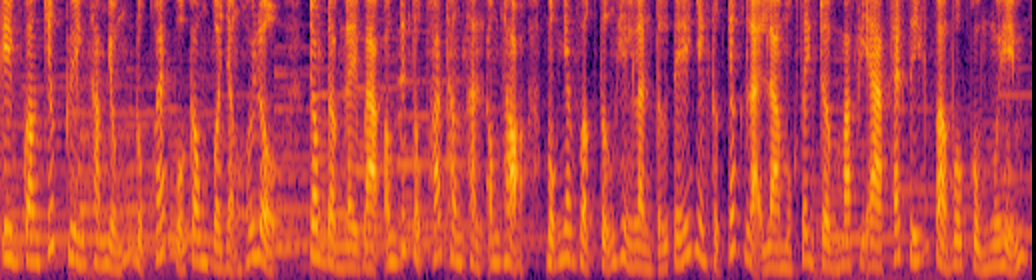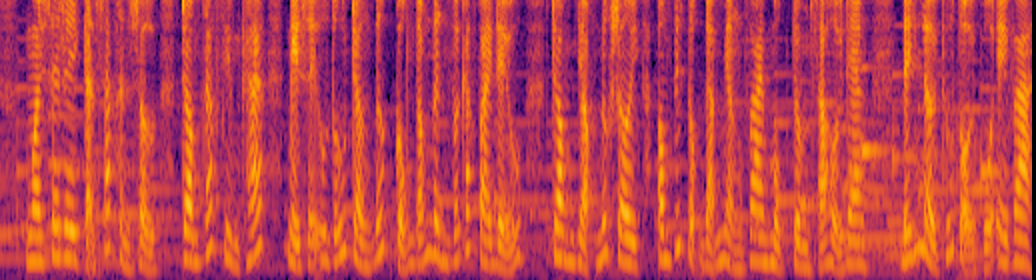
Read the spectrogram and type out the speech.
kim quan chức chuyên tham nhũng, đục khoét của công và nhận hối lộ. Trong đầm lầy bạc, ông tiếp tục hóa thân thành ông Thọ, một nhân vật tưởng hiền lành tử tế nhưng thực chất lại là một tên trùm mafia khét tiếng và vô cùng nguy hiểm. Ngoài series Cảnh sát hình sự, trong các phim khác, nghệ sĩ ưu tú Trần Đức cũng đóng đinh với các vai điểu. Trong Giọt nước rơi, ông tiếp tục đảm nhận vai một trùm xã hội đen. Đến lời thú tội của Eva,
